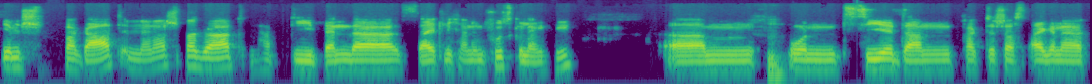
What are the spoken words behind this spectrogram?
im Spagat, im Männerspagat und habe die Bänder seitlich an den Fußgelenken ähm, mhm. und ziehe dann praktisch aus eigener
